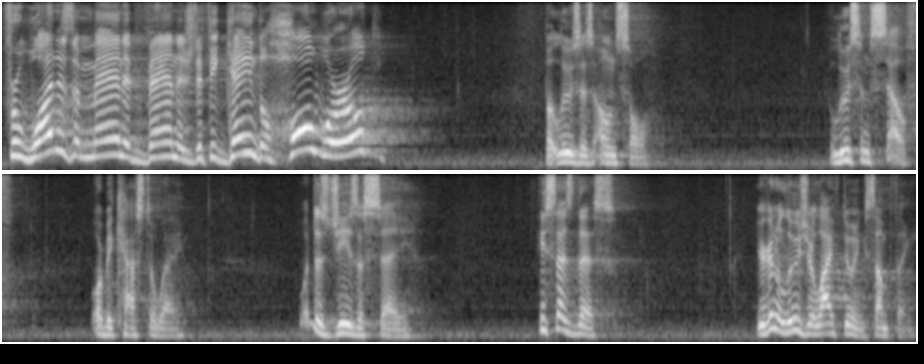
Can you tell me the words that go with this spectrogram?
For what is a man advantaged if he gain the whole world but lose his own soul? Lose himself or be cast away? What does Jesus say? He says this You're going to lose your life doing something.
